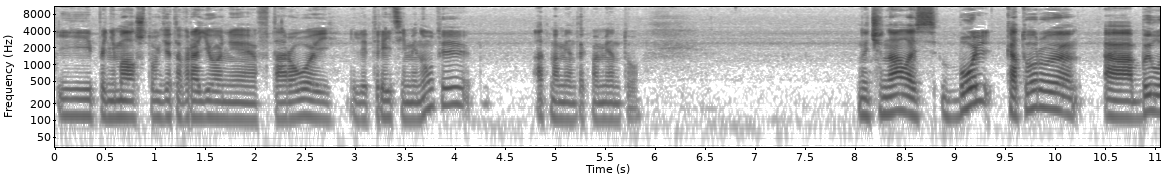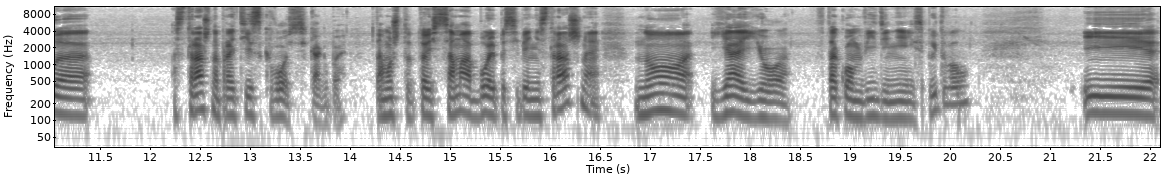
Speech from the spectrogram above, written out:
и понимал, что где-то в районе второй или третьей минуты от момента к моменту начиналась боль, которую а, было страшно пройти сквозь, как бы. Потому что, то есть, сама боль по себе не страшная, но я ее в таком виде не испытывал. И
